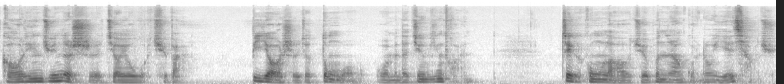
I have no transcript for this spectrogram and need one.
高陵君的事交由我去办，必要时就动我我们的精兵团，这个功劳绝不能让管仲爷抢去。”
